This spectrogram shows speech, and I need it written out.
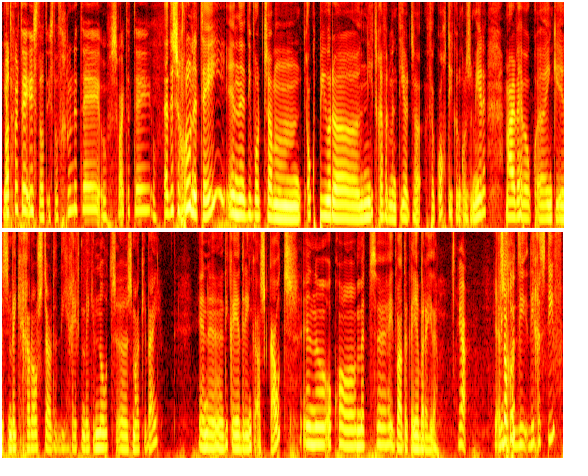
Wat voor thee is dat? Is dat groene thee of zwarte thee? Of... Het is een groene thee en eh, die wordt ehm, ook puur eh, niet gefermenteerd eh, verkocht. Die je kan consumeren. Maar we hebben ook een keer eens een beetje geroosterd. Die geeft een beetje noodsmaakje bij. En die kan je drinken als koud. En ook met heet water kan je bereiden. Ja. Ja, zo goed. Die, digestief.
